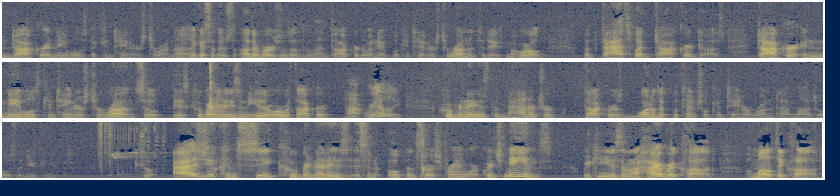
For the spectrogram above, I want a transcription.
and Docker enables the containers to run. Now, like I said, there's other versions other than Docker to enable containers to run in today's world, but that's what Docker does. Docker enables containers to run. So is Kubernetes an either or with Docker? Not really. Kubernetes is the manager. Docker is one of the potential container runtime modules that you can use. So as you can see, Kubernetes is an open source framework, which means we can use it on a hybrid cloud, a multi-cloud,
